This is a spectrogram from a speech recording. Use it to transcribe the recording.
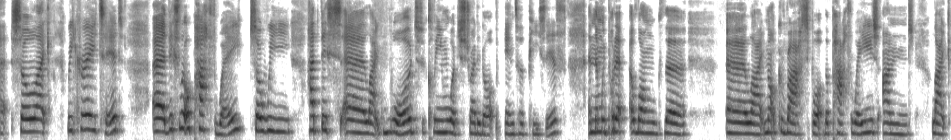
Uh, so like we created uh, this little pathway. So we had this uh, like wood, clean wood, shredded up into pieces, and then we put it along the uh, like not grass but the pathways and like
